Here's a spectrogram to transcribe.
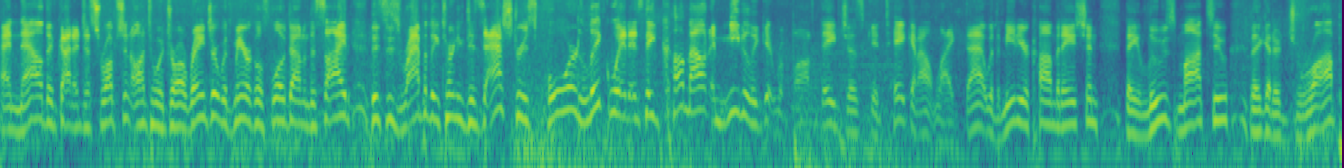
And now they've got a disruption onto a Drow Ranger with Miracle slow down on the side. This is rapidly turning disastrous for Liquid as they come out immediately get rebuffed. They just get taken out like that with a Meteor combination. They lose Matu. They got to drop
